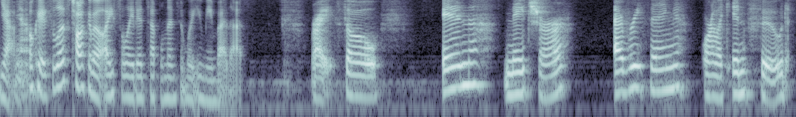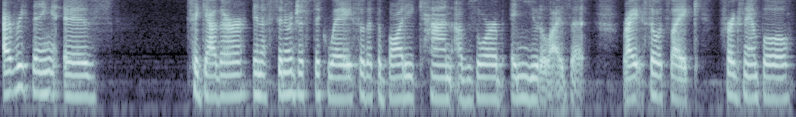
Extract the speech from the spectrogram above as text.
Yeah. yeah. Okay, so let's talk about isolated supplements and what you mean by that. Right. So in nature, everything or like in food, everything is together in a synergistic way so that the body can absorb and utilize it, right? So it's like, for example,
